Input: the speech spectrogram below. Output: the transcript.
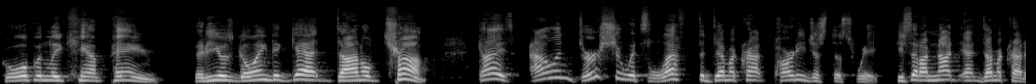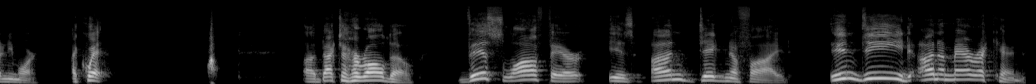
who openly campaigned that he was going to get Donald Trump. Guys, Alan Dershowitz left the Democrat Party just this week. He said, I'm not a Democrat anymore. I quit. Uh, back to Geraldo. This lawfare is undignified, indeed un American.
